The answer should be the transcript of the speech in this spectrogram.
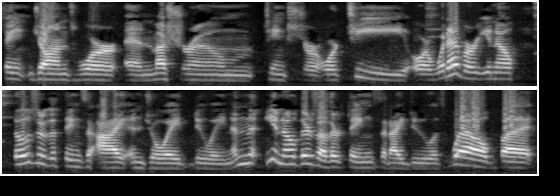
St. John's wort and mushroom tincture or tea or whatever, you know, those are the things that I enjoy doing. And, you know, there's other things that I do as well, but,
